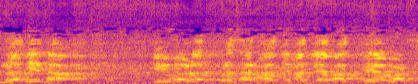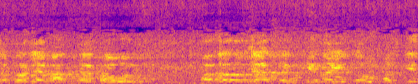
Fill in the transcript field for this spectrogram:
न देता केवळ प्रसार माध्यमातल्या बातम्या व्हॉट्सअपवरल्या बातम्या पाहून हजारोच्या संख्येनं इथं उपस्थित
